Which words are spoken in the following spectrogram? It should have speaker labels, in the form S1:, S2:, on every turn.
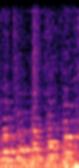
S1: Música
